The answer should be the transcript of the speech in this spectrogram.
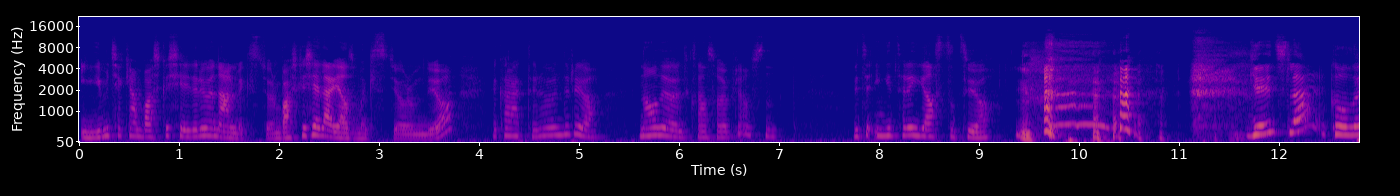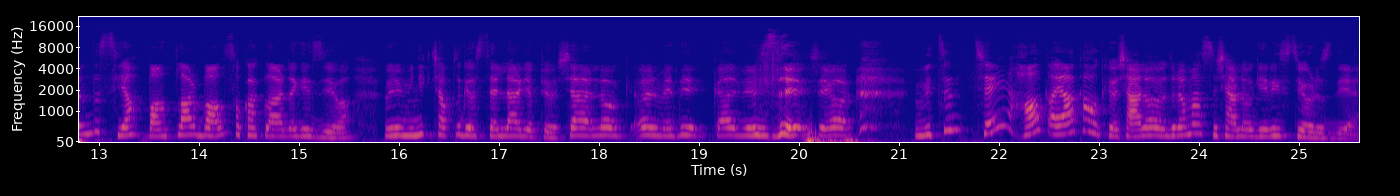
ilgimi çeken başka şeylere yönelmek istiyorum. Başka şeyler yazmak istiyorum diyor. Ve karakteri öldürüyor. Ne oluyor öldükten sonra biliyor musun? Bütün İngiltere yas tutuyor. Gençler kollarında siyah bantlar bağlı sokaklarda geziyor. Böyle minik çaplı gösteriler yapıyor. Sherlock ölmedi, kalbimizde yaşıyor. Bütün şey halk ayağa kalkıyor. Sherlock'u öldüremezsin, Sherlock'u geri istiyoruz diye.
